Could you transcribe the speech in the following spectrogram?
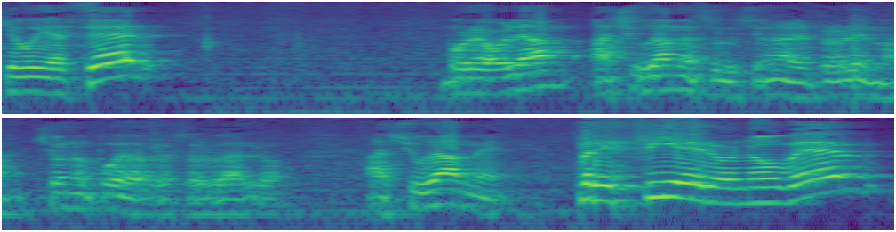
¿qué voy a hacer? Borreolam, ayúdame a solucionar el problema, yo no puedo resolverlo ayúdame, prefiero no ver.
